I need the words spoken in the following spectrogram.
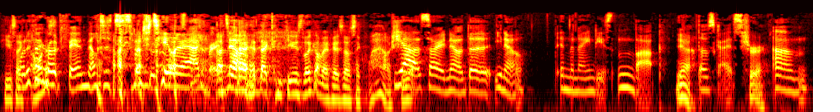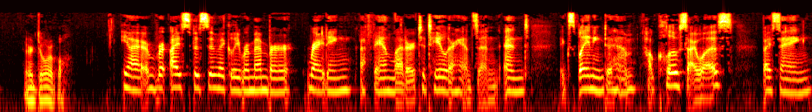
He's like what if I I, wrote fan mail to someone to Taylor Hackford? That's no. why I had that confused look on my face. I was like, wow, yeah, wrote- sorry, no, the you know in the '90s, MMMBop, Yeah. those guys. sure, Um, they're adorable. yeah, I, re- I specifically remember writing a fan letter to Taylor Hanson, and explaining to him how close I was by saying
